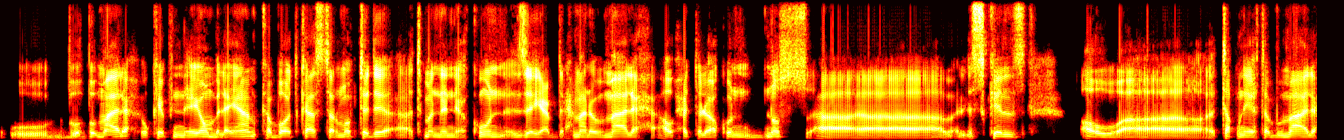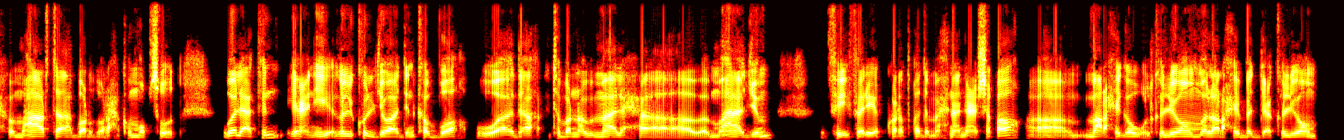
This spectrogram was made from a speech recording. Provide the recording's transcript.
وابو مالح وكيف إنه يوم من الأيام كبودكاستر مبتدئ أتمنى إني أكون زي عبد الرحمن أبو مالح أو حتى لو أكون بنص آه السكيلز أو آه تقنية أبو مالح ومهارته برضو راح أكون مبسوط. ولكن يعني لكل جواد كبوة وإذا اعتبرنا أبو مالح آه مهاجم في فريق كرة قدم إحنا نعشقه ما راح يقول كل يوم ولا راح يبدع كل يوم.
